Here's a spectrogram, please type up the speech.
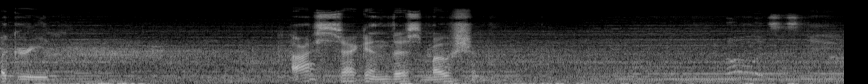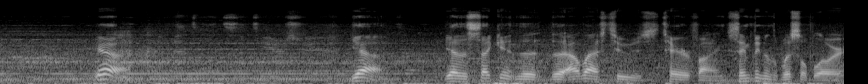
Agreed. I second this motion. Yeah, yeah. Yeah, the second, the, the Outlast 2 is terrifying. Same thing with Whistleblower.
